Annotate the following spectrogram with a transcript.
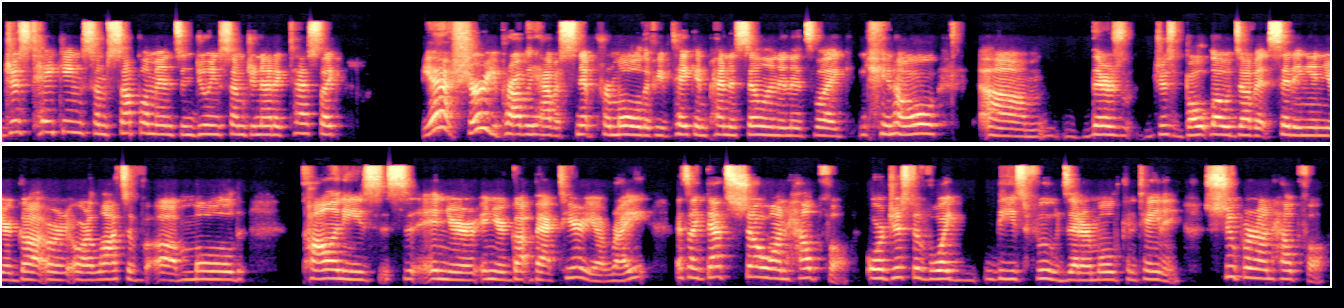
just taking some supplements and doing some genetic tests like yeah sure you probably have a snip for mold if you've taken penicillin and it's like you know um, there's just boatloads of it sitting in your gut or or lots of uh, mold colonies in your in your gut bacteria right? It's like that's so unhelpful. Or just avoid these foods that are mold containing. Super unhelpful.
